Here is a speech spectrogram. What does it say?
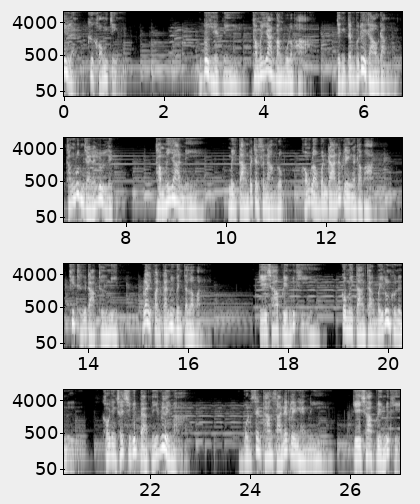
นี่แหละคือของจริง ด้วยเหตุนี้ทำให้ย่านวังบุรพาจึงเต็มไปด้วยดาวดัง ทั้งรุ่นใหญ่และรุ่นเล็กทำให้ย่านนี้ไม่ต่างไปจากสนามรบของเหล่าบรรดานักเลงอันธพาลที่ถือดาบถือมีดไล่ฟันกันไม่เว้นแต่ละวัน เกชาเปลี่ยนวิถี ก็ไม่ต่างจากวัยรุ่นคนอื่นๆ เขายังใช้ชีวิตแบบนี้เรื่อยมา บนเส้นทางสายนักเลงแห่งนี้ เกชาเปลี่ยนวิถี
